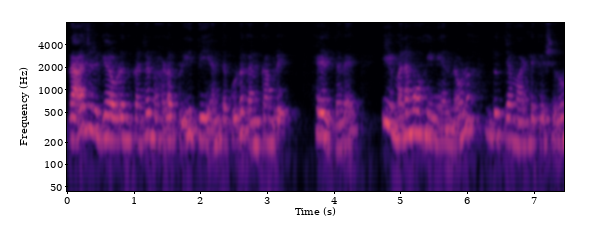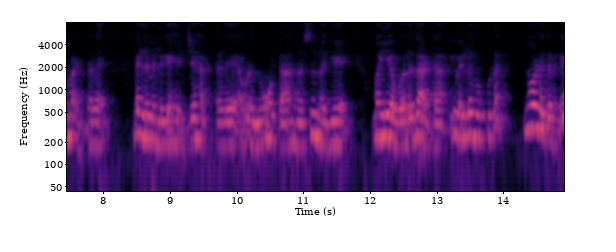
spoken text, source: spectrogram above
ರಾಜರಿಗೆ ಅವಳನ್ನು ಕಂಡ್ರೆ ಬಹಳ ಪ್ರೀತಿ ಅಂತ ಕೂಡ ಕನಕಾಂಬ್ರಿ ಹೇಳ್ತಾಳೆ. ಈ ಮನಮೋಹಿನಿ ಅನ್ನೋಳು ನೃತ್ಯ ಮಾಡಲಿಕ್ಕೆ ಶುರು ಮಾಡ್ತಾಳೆ. ಮೆಲ್ಲ ಮೆಲ್ಲಗೆ ಹೆಜ್ಜೆ ಹಾಕ್ತಾಳೆ. ಅವಳ ನೋಟ ನಸುನಗೆ ಮೈಯ ಒಲದಾಟ ಇವೆಲ್ಲವೂ ಕೂಡ ನೋಡಗರಿಗೆ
